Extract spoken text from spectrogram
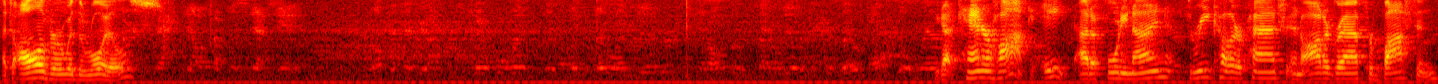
That's Oliver with the Royals. You got Tanner Houck, 8 out of 49, three color patch and autograph for Boston.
